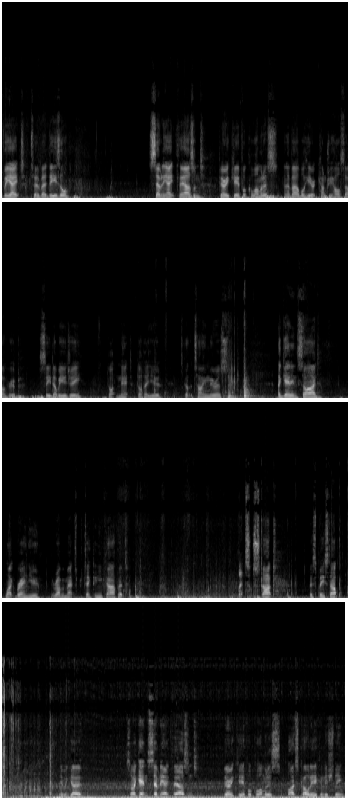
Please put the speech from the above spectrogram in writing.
V8 turbo diesel, 78,000 very careful kilometres and available here at Country Wholesale Group, cwg.net.au. It's got the towing mirrors. Again inside, like brand new. The rubber mats protecting your carpet. Let's start this beast up. There we go. So again, 78,000 very careful kilometres, ice cold air conditioning,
